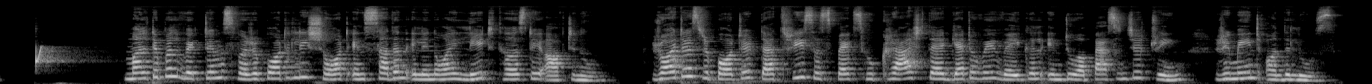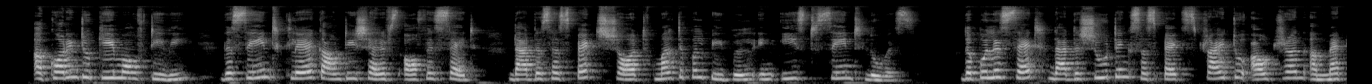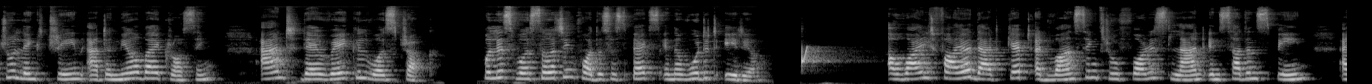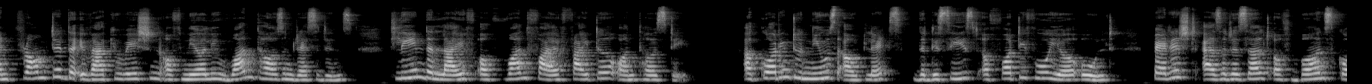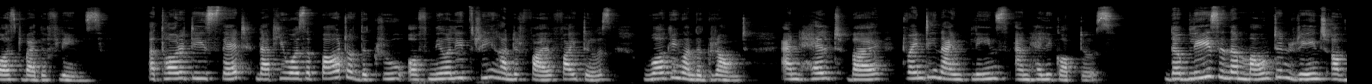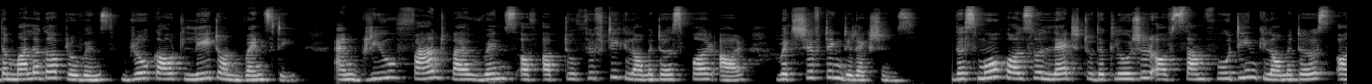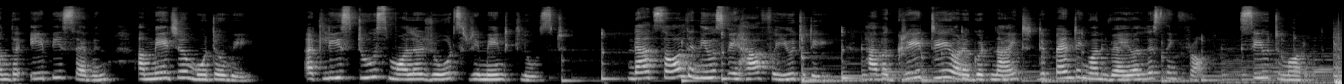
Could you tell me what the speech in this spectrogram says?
Multiple victims were reportedly shot in southern Illinois late Thursday afternoon. Reuters reported that three suspects who crashed their getaway vehicle into a passenger train remained on the loose. According to KMOV TV, the St. Clair County Sheriff's Office said that the suspect shot multiple people in East St. Louis. The police said that the shooting suspects tried to outrun a Metrolink train at a nearby crossing and their vehicle was struck. Police were searching for the suspects in a wooded area. A wildfire that kept advancing through forest land in southern Spain and prompted the evacuation of nearly 1,000 residents claimed the life of one firefighter on Thursday. According to news outlets, the deceased, a 44 year old, perished as a result of burns caused by the flames. Authorities said that he was a part of the crew of nearly 300 firefighters working on the ground and helped by 29 planes and helicopters. The blaze in the mountain range of the Malaga province broke out late on Wednesday and grew fanned by winds of up to 50 kilometers per hour with shifting directions. The smoke also led to the closure of some 14 kilometers on the AP7, a major motorway. At least two smaller roads remained closed. That's all the news we have for you today. Have a great day or a good night, depending on where you're listening from. See you tomorrow.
